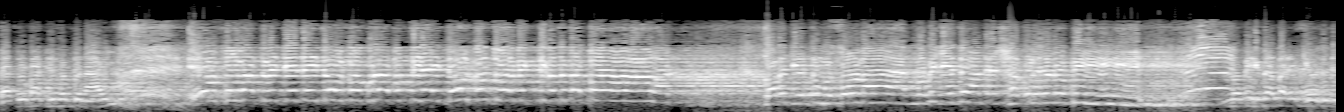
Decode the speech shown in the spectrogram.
জাতীয় পার্টির মধ্যে নাই? এ মুসলমান তুমি যে যেই দল কর কোনো আপত্তি নাই দল কর তোমার ব্যক্তিগত ব্যাপার তবে যেহেতু মুসলমান নবী যেহেতু আমাদের সকলের নবী নবীর ব্যাপারে কেউ যদি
